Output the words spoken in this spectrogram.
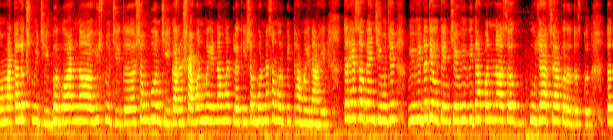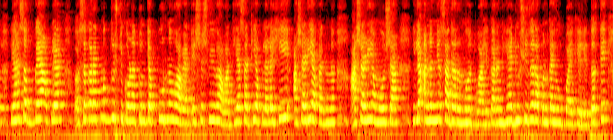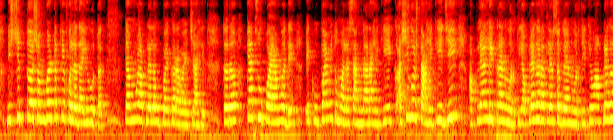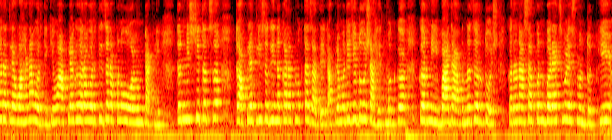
माता लक्ष्मीची भगवान विष्णूची तर शंभूंची कारण श्रावण महिना म्हटलं की शंभूंना समर्पित हा महिना आहे. तर ह्या सगळ्यांची म्हणजे विविध देवतेंचे विविध आपण असं पूजा अर्चा करत असतो. तर ह्या सगळ्या आपल्या सकारात्मक दृष्टिकोनातून त्या पूर्ण व्हाव्यात यशस्वी व्हाव्यात यासाठी आपल्याला ही आषाढी आका आषाढी अमावस्या हिला अनन्यसाधारण महत्त्व आहे. कारण ह्या दिवशी जर आपण काही उपाय केले तर ते निश्चित शंभर टक्के फलदायी होतात. त्यामुळे आपल्याला उपाय करावायचे आहेत. तर त्याच उपायामध्ये एक उपाय मी तुम्हाला सांगणार आहे की एक अशी गोष्ट आहे की जी आपल्या लेकरांवरती आपल्या घरातल्या सगळ्यांवरती किंवा आपल्या घरातल्या वाहनावरती किंवा आपल्या घरावरती जर आपण ओवाळून टाकली तर निश्चितच तर आपल्यातली सगळी नकारात्मकता जाते. आपल्यामध्ये जे दोष आहेत मग करणी बाधा नजर दोष कारण असं आपण बऱ्याच वेळेस म्हणतो की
